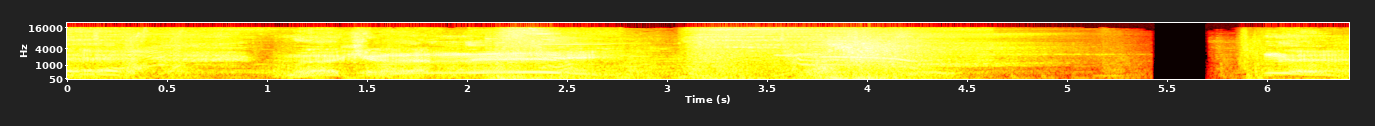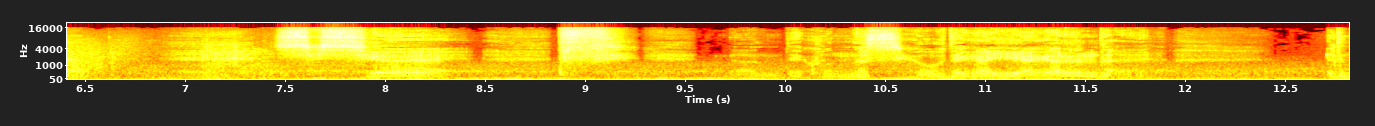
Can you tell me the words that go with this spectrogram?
うだなけらんねえしくしょうなんでこんな凄腕が嫌がるんだ。俺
